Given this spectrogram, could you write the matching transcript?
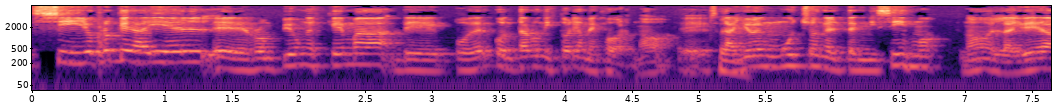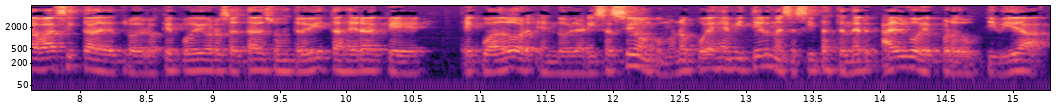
Sí, yo creo que ahí él eh, rompió un esquema de poder contar una historia mejor, ¿no? Eh, cayó en mucho en el tecnicismo, ¿no? La idea básica dentro de lo que he podido resaltar en sus entrevistas era que Ecuador en dolarización, como no puedes emitir, necesitas tener algo de productividad,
